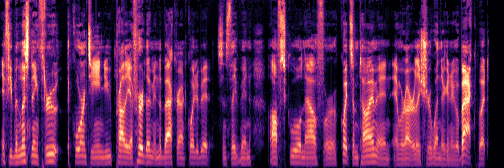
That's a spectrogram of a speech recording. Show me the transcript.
if you've been listening through the quarantine, you probably have heard them in the background quite a bit since they've been off school now for quite some time, and, and we're not really sure when they're going to go back. But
